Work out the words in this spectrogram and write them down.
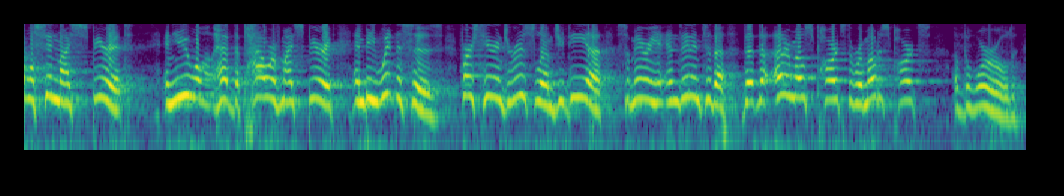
will send my Spirit, and you will have the power of my Spirit and be witnesses. First here in Jerusalem, Judea, Samaria, and then into the, the, the uttermost parts, the remotest parts of the world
